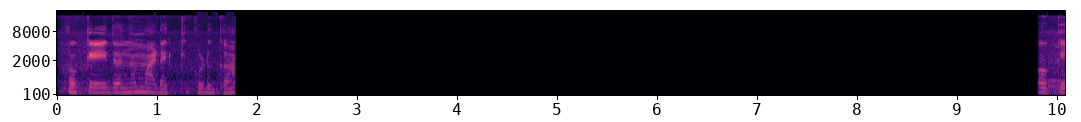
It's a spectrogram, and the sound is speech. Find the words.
ഓക്കെ ഇതൊന്ന് മടക്കി കൊടുക്കാം. ഓക്കെ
